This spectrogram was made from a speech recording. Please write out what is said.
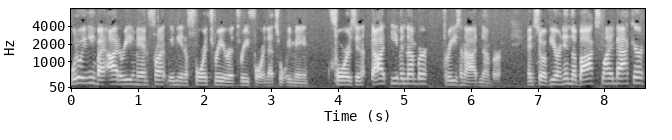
What do we mean by odd or even man front? We mean a four three or a three four. That's what we mean. Four is an odd even number. Three is an odd number. And so if you're an in the box linebacker,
